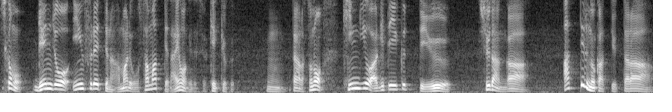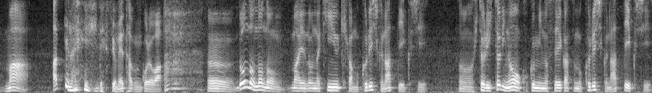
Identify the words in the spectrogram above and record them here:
しかも現状、インフレっていうのはあまり収まってないわけですよ、結局。うん、だからその金利を上げていくっていう手段が合ってるのかって言ったら、まあ、合ってないですよね、多分これは。うん、どんどんどんどん、まあ、いろんな金融機関も苦しくなっていくし、その一人一人の国民の生活も苦しくなっていくし、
